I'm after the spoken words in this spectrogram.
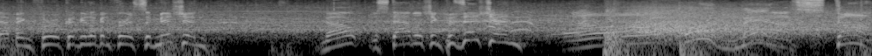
Stepping through, could be looking for a submission. No, establishing position. Oh, man, a stomp.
